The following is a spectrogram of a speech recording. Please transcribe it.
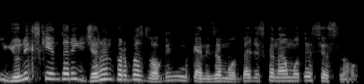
तो यूनिक्स के अंदर एक जनरल पर्पज लॉगिंग मैकेनिज्म होता है, जिसका नाम होता है सिस लॉग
